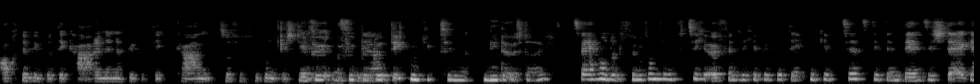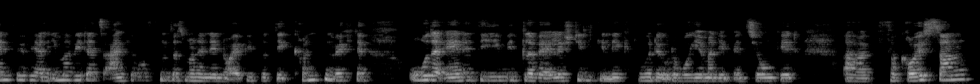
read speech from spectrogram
auch den Bibliothekarinnen und Bibliothekaren zur Verfügung gestellt. wie viele Ja. Bibliotheken gibt es in Niederösterreich? 255 öffentliche Bibliotheken gibt es jetzt. Die Tendenz ist steigend. Wir werden immer wieder jetzt angerufen, dass man eine neue Bibliothek gründen möchte oder eine, die mittlerweile stillgelegt wurde oder wo jemand in Pension geht, äh, vergrößern.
